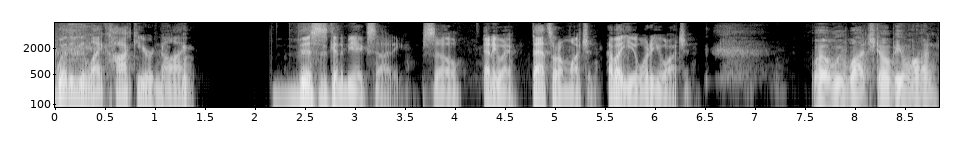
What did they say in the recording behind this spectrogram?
Whether you like hockey or not, this is going to be exciting. So, anyway, that's what I'm watching. How about you? What are you watching? Well, we watched Obi Wan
